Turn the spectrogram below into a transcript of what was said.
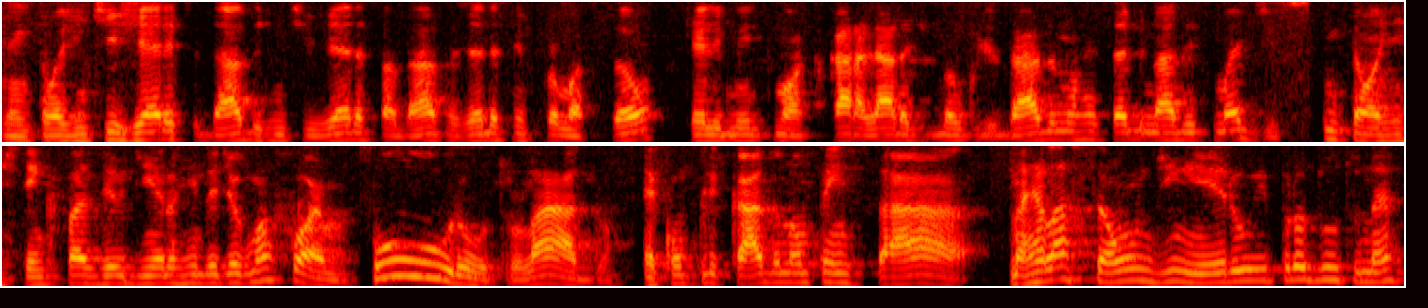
Então a gente gera esse dado, a gente gera essa data, gera essa informação que alimenta uma caralhada de banco de dados e não recebe nada em cima disso. Então a gente tem que fazer o dinheiro render de alguma forma. Por outro lado, é complicado não pensar na relação dinheiro e produto, né?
